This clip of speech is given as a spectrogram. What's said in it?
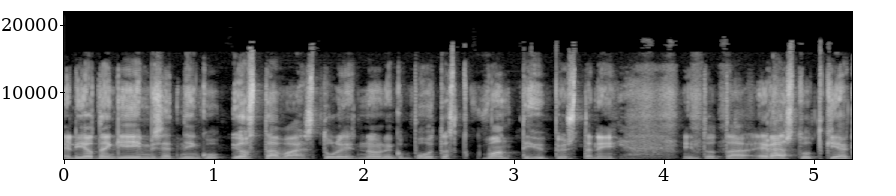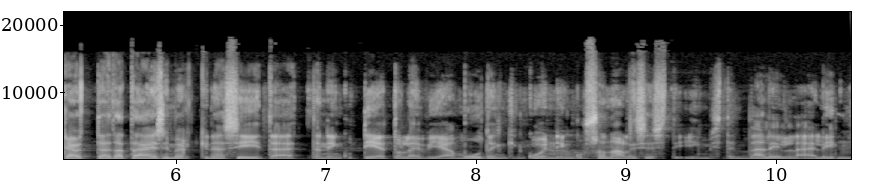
Eli jotenkin ihmiset niin kuin jostain vaiheessa tuli, no niin kuin puhuit tuosta kvanttihypystä, niin, niin tota, eräs tutkija käyttää tätä esimerkkinä siitä, että niin kuin tieto leviää muutenkin kuin, niin kuin sanallisesti ihmisten välillä. Eli, mm,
